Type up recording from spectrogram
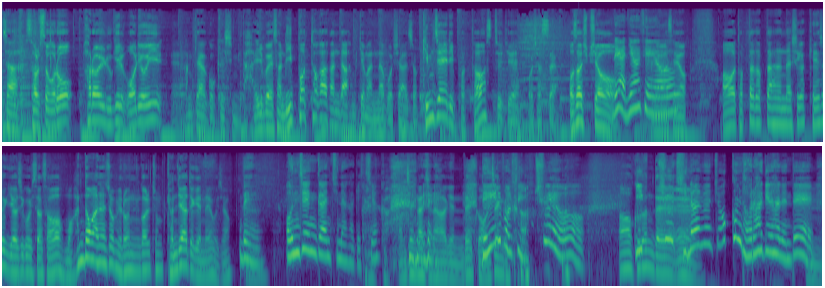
자, 서울 속으로 8월 6일 월요일 예, 함께하고 계십니다. 1부에선 리포터가 간다 함께 만나보셔야죠. 김재희 리포터 스튜디오에 오셨어요. 어서 오십시오. 네, 안녕하세요. 안녕하세요. 어, 덥다 덥다 하는 날씨가 계속 이어지고 있어서 뭐 한동안은 좀 이런 걸 좀 견뎌야 되겠네요. 그죠? 네. 언젠간 지나가겠죠. 그러니까 언젠간 네. 지나가겠는데 그 내일이 언젠가가- 벌써 입추예요. 어, 그런데 입추 지나면 조금 덜 하긴 하는데 음.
